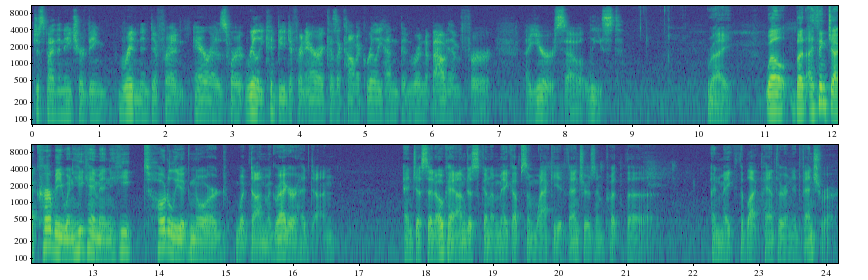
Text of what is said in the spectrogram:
just by the nature of being written in different eras, where it really could be a different era because a comic really hadn't been written about him for a year or so at least. Right. Well, but I think Jack Kirby, when he came in, he totally ignored what Don McGregor had done and just said, okay, I'm just going to make up some wacky adventures and put the. and make the Black Panther an adventurer.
